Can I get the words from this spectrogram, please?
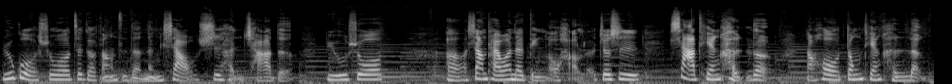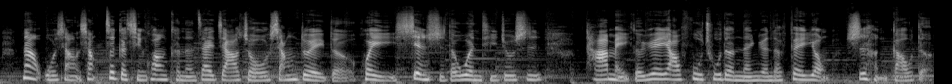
如果说这个房子的能效是很差的，比如说，呃，像台湾的顶楼好了，就是夏天很热，然后冬天很冷。那我想像这个情况，可能在加州相对的会现实的问题就是。他每个月要付出的能源的费用是很高的。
